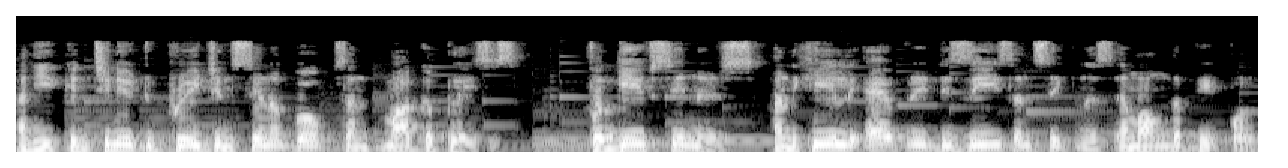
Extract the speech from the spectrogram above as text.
And he continued to preach in synagogues and marketplaces, forgave sinners, and healed every disease and sickness among the people,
